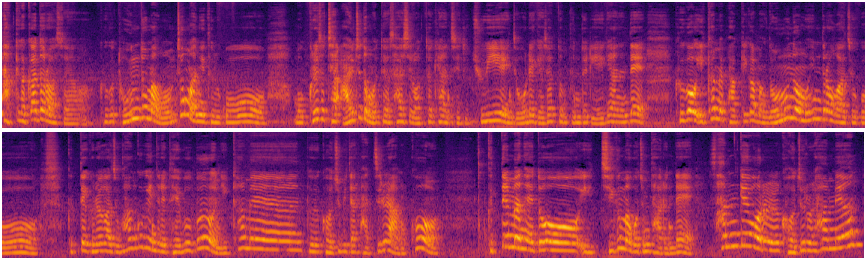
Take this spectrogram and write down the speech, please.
받기가 까다로웠어요. 그거 돈도 막 엄청 많이 들고 뭐 그래서 제가 알지도 못해요. 사실 어떻게 하는지 주위에 이제 오래 계셨던 분들이 얘기하는데 그거 이카메 받기가 막 너무 너무 힘들어가지고 그때 그래가지고 한국인들의 대부분 이카메 그 거주 비자를 받지를 않고 그때만 해도 이 지금하고 좀 다른데 3개월을 거주를 하면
